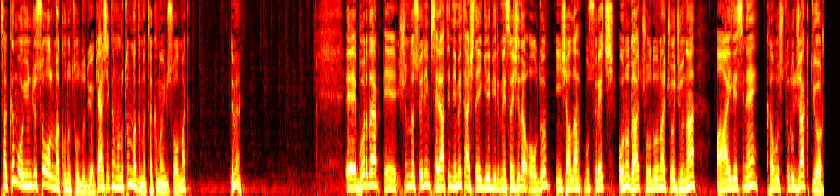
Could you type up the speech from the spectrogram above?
takım oyuncusu olmak unutuldu diyor. Gerçekten unutulmadı mı takım oyuncusu olmak? Değil mi? Ee, bu arada e, şunu da söyleyeyim Selahattin Demirtaş'la ilgili bir mesajı da oldu. İnşallah bu süreç onu da çoluğuna çocuğuna ailesine kavuşturacak diyor.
